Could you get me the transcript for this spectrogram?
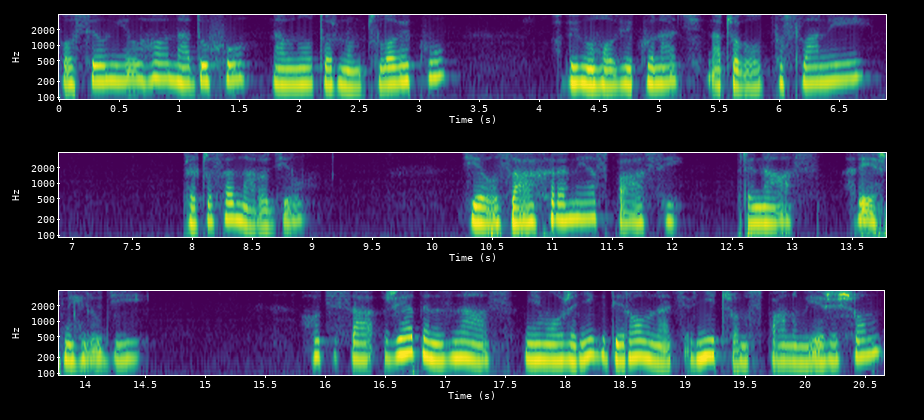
Posilnil ho na duchu, na vnútornom človeku, aby mohol vykonať, na čo bol poslaný, prečo sa narodil. Dielo záchrany a spásy pre nás, hriešných ľudí. Hoci sa žiaden z nás nemôže nikdy rovnať v ničom s pánom Ježišom,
